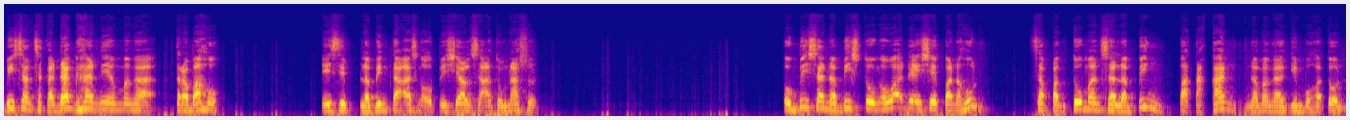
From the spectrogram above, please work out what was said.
bisan sa kadaghan niyang mga trabaho isip labing taas nga opisyal sa atong nasod ug bisan na bisto nga wa di siya panahon sa pagtuman sa labing patakan nga mga gimbuhaton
